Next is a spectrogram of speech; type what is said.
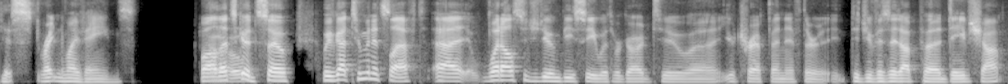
Yes, right into my veins. Well, that's good. So we've got two minutes left. Uh, what else did you do in BC with regard to uh, your trip? And if there, did you visit up uh, Dave's shop?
